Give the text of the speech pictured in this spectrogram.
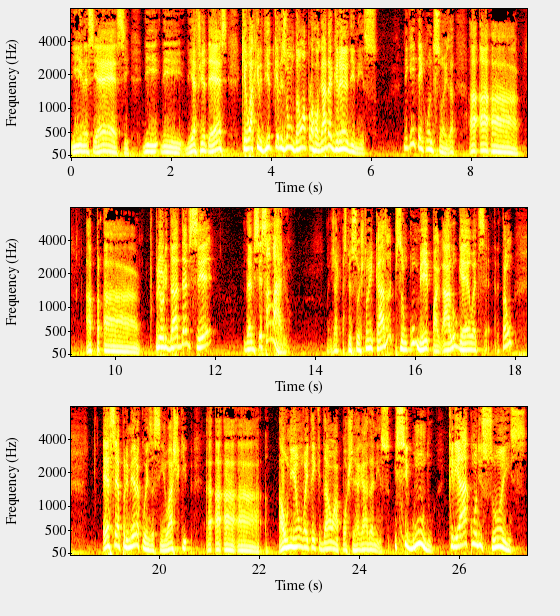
de INSS, de, de, de FGTS, que eu acredito que eles vão dar uma prorrogada grande nisso. Ninguém tem condições. A, a, a- a prioridade deve ser, deve ser salário. Já que as pessoas estão em casa, precisam comer, pagar aluguel, etc. Então, essa é a primeira coisa, assim. Eu acho que a, a, a, a, União vai ter que dar uma postergada nisso. E segundo, criar condições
